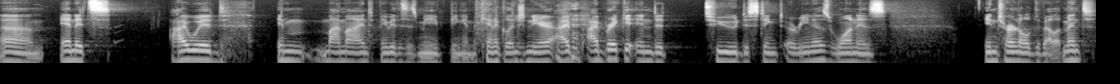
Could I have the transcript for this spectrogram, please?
um, and it's i would in my mind maybe this is me being a mechanical engineer i, I break it into two distinct arenas one is internal development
